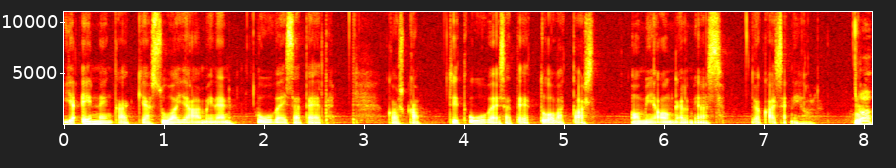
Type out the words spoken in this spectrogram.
ja ennen kaikkea suojaaminen UV-säteeltä, koska sit UV-säteet tuovat taas omia ongelmiansa jokaisen iholle. Ah,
